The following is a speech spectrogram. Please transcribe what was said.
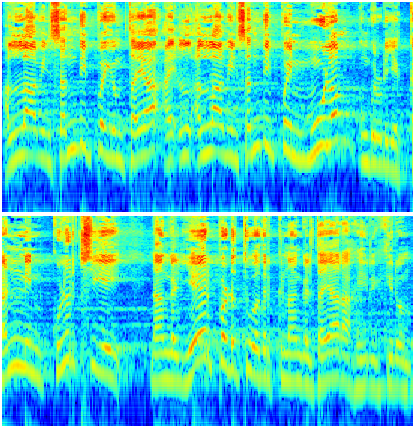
அல்லாவின் சந்திப்பையும் தயா அல்லாவின் சந்திப்பின் மூலம் உங்களுடைய கண்ணின் குளிர்ச்சியை நாங்கள் ஏற்படுத்துவதற்கு நாங்கள் தயாராக இருக்கிறோம்.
